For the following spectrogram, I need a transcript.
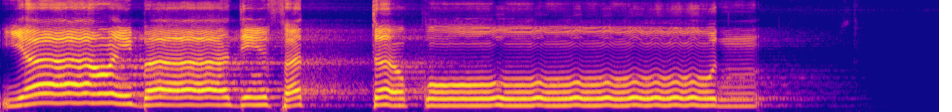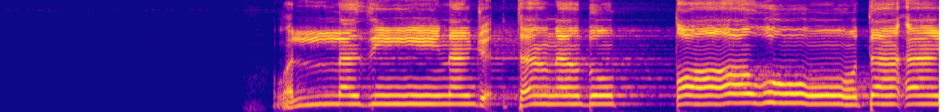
يا عباد فاتقون. والذين اجتنبوا الطاغوت أن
